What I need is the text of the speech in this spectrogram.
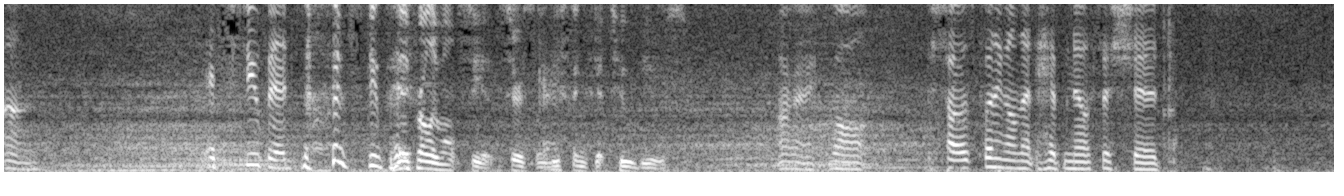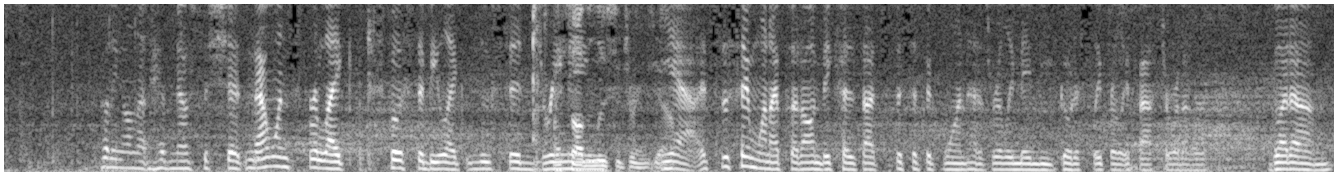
Um, it's stupid. it's stupid. They probably won't see it. Seriously, Okay. these things get two views. All right. Well, so I was putting on that hypnosis shit. I was putting on that hypnosis shit, and that one's for like supposed to be like lucid dreaming. I saw the lucid dreams. Yeah. Yeah, it's the same one I put on because that specific one has really made me go to sleep really fast or whatever. But um,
